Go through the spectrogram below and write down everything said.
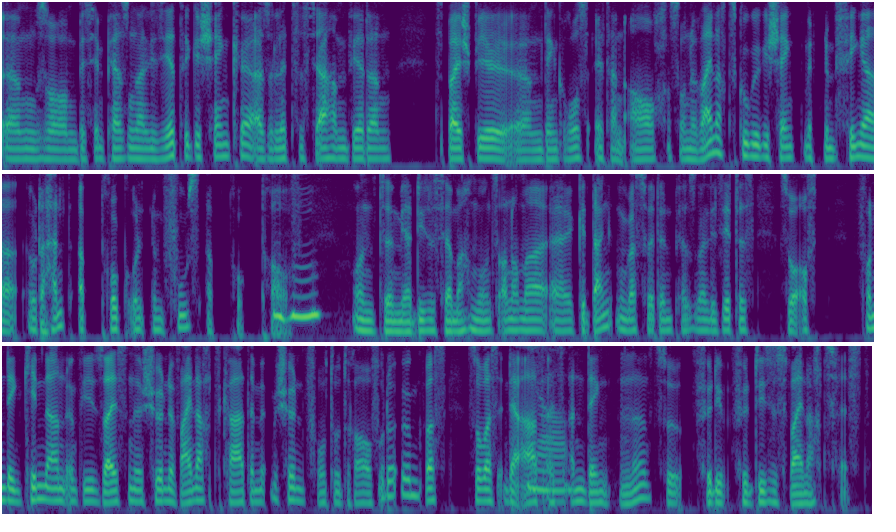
ähm, so ein bisschen personalisierte Geschenke. Also letztes Jahr haben wir dann zum Beispiel ähm, den Großeltern auch so eine Weihnachtskugel geschenkt mit einem Finger- oder Handabdruck und einem Fußabdruck drauf. Mhm. Und ähm, ja, dieses Jahr machen wir uns auch nochmal äh, Gedanken, was wir denn personalisiertes so oft von den Kindern irgendwie, sei es eine schöne Weihnachtskarte mit einem schönen Foto drauf oder irgendwas, sowas in der Art ja. als Andenken ne, zu, für, die, für dieses Weihnachtsfest.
